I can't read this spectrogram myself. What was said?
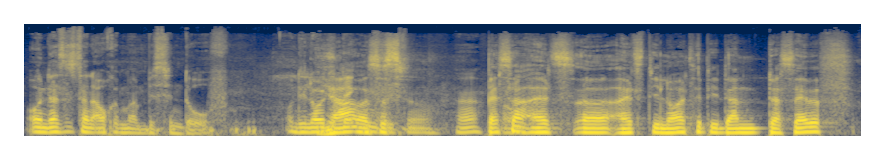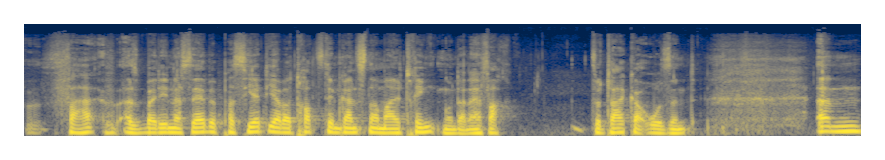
und das ist dann auch immer ein bisschen doof. Und die Leute Ja, denken aber es ist so? Besser als, äh, als die Leute, die dann dasselbe, also bei denen dasselbe passiert, die aber trotzdem ganz normal trinken und dann einfach total K.O. sind. Ähm,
